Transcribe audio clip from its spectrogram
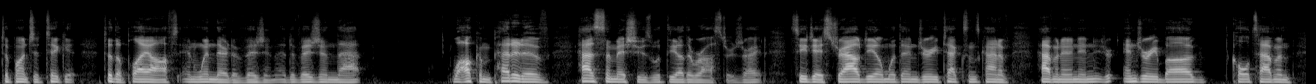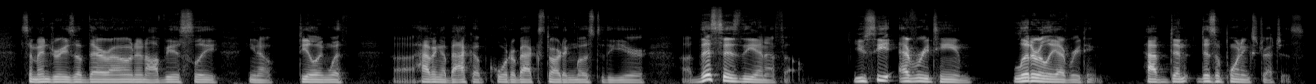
to punch a ticket to the playoffs and win their division, a division that while competitive, has some issues with the other rosters, right? CJ Stroud dealing with injury, Texans kind of having an in- injury bug, Colts having some injuries of their own, and obviously, you know, dealing with uh, having a backup quarterback starting most of the year. Uh, this is the NFL. You see every team, literally every team, have di- disappointing stretches.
